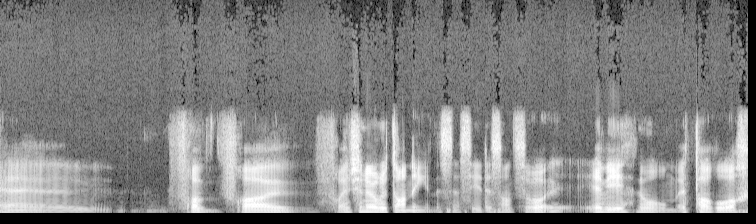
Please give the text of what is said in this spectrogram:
eh, fra, fra, fra ingeniørutdanningenes side sant, så er vi nå om et par år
